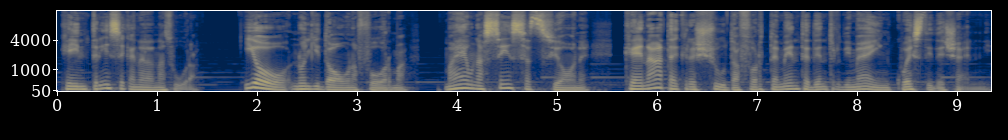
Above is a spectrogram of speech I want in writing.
che è intrinseca nella natura. Io non gli do una forma, ma è una sensazione che è nata e cresciuta fortemente dentro di me in questi decenni.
